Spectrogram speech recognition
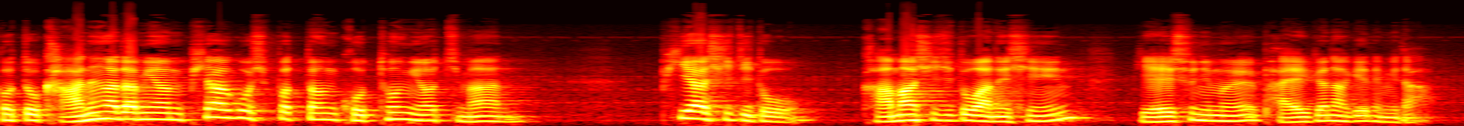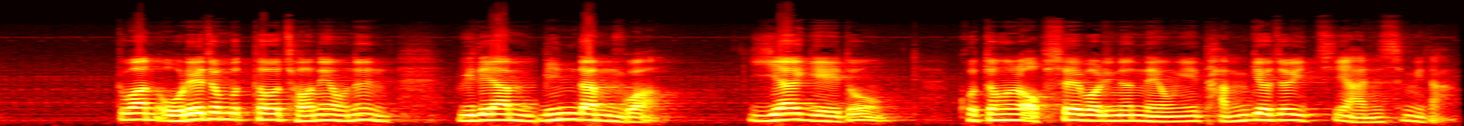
그것도 가능하다면 피하고 싶었던 고통이었지만 피하시지도 감하시지도 않으신 예수님을 발견하게 됩니다. 또한 오래전부터 전해오는 위대한 민담과 이야기에도 고통을 없애버리는 내용이 담겨져 있지 않습니다.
